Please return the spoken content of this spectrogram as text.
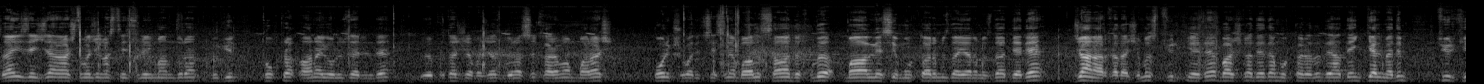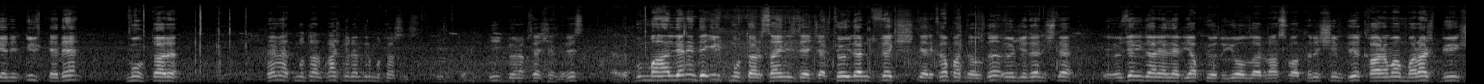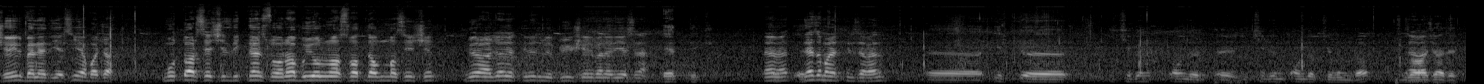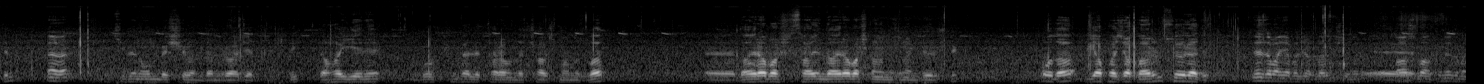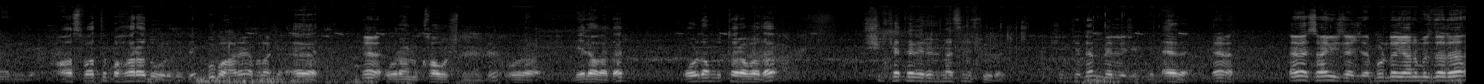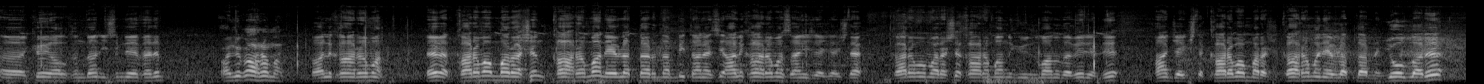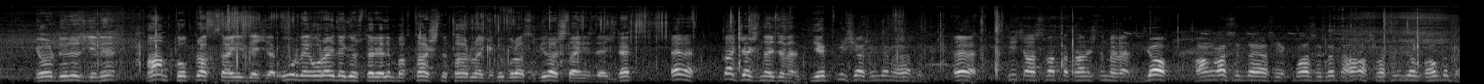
Sayın izleyiciler, Araştırmacı Gazetesi Süleyman Duran bugün Toprak Ana Yol üzerinde röportaj yapacağız. Burası Kahramanmaraş 12 Şubat ilçesine bağlı Sadıklı Mahallesi. Muhtarımız da yanımızda. Dede Can arkadaşımız. Türkiye'de başka dede muhtara da daha denk gelmedim. Türkiye'nin ilk dede muhtarı. Evet muhtar kaç dönemdir muhtarsınız? İlk dönem seçildiniz. Bu mahallenin de ilk muhtarı sayın izleyiciler. Köylerin tüzek işleri kapatıldı. Önceden işte e, özel idareler yapıyordu yolların asfaltını. Şimdi Kahramanmaraş Büyükşehir Belediyesi yapacak. Muhtar seçildikten sonra bu yolun asfaltlanması için müracaat ettiniz mi Büyükşehir Belediyesi'ne? ettik. Evet. Ne zaman ettiniz efendim? Ee, ilk e, 2014, e, 2014 yılında müracaat ettim. Evet. 2015 yılında müracaat ettik. Daha yeni bu Künfelli tarafında çalışmamız var. Ee, daire baş, Sayın Daire Başkanımızla görüştük. O da yapacaklarını söyledi. Ne zaman yapacaklar bir şeyler? Ee, Asfaltı ne zaman yapılacak? Asfaltı bahara doğru dedi. Bu bahara yapılacak. Evet. Evet. Oranın kavuştuğuydu. Ora yele kadar. Oradan bu tarafa da şirkete verilmesini söyledi. Şirkete mi verilecek? dedi? Evet. Evet. Evet sayın izleyiciler. Burada yanımızda da e, köy halkından isimli efendim Ali Kahraman. Ali Kahraman. Evet Kahramanmaraş'ın kahraman evlatlarından bir tanesi Ali Kahraman izleyiciler. İşte Kahramanmaraş'a kahramanlık ünvanı da verildi. Ancak işte Kahramanmaraş kahraman evlatlarının yolları gördüğünüz gibi ham toprak sayın izleyiciler. Uğur Bey orayı da gösterelim. Bak taşlı tarla gibi burası viraj sayın izleyiciler. Evet. Kaç yaşındayız efendim? 70 yaşındayım efendim. Evet. Hiç asfaltla tanıştın mı efendim? Yok. Hangasır'da yaşayık. Bazıda daha asfaltsız yol kaldı mı?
